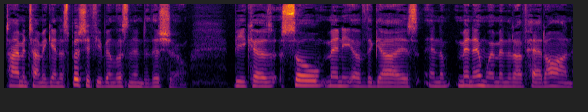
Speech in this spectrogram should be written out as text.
time and time again, especially if you've been listening to this show, because so many of the guys and the men and women that I've had on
